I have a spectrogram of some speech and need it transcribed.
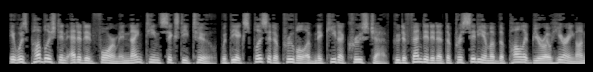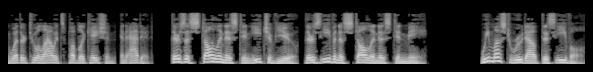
It was published in edited form in 1962, with the explicit approval of Nikita Khrushchev, who defended it at the presidium of the Politburo hearing on whether to allow its publication, and added, "...there's a Stalinist in each of you, there's even a Stalinist in me. We must root out this evil."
